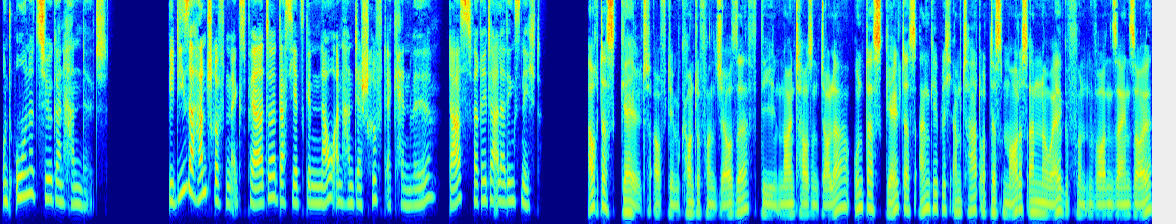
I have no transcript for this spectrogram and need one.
und ohne Zögern handelt. Wie dieser Handschriftenexperte das jetzt genau anhand der Schrift erkennen will, das verrät er allerdings nicht. Auch das Geld auf dem Konto von Joseph, die 9000 Dollar, und das Geld, das angeblich am Tatort des Mordes an Noel gefunden worden sein soll,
